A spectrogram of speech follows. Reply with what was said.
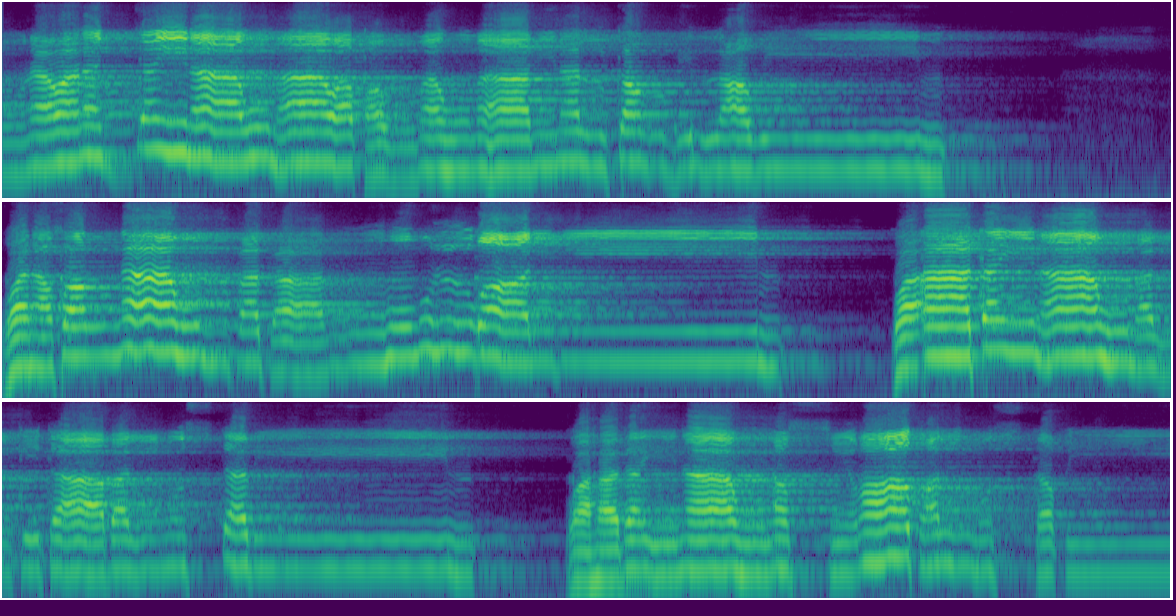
ونجيناهما وقومهما من الكرب العظيم. ونصرناهم فكانوا هم الغالبين. وآتيناهما الكتاب المستبين. وهديناهما الصراط المستقيم.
